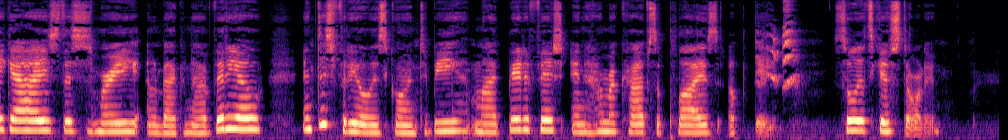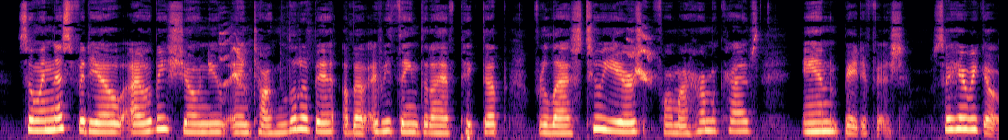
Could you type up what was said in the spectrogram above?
Hey guys, this is Marie and I'm back with another video and this video is going to be my betta fish and hermit crab supplies update. So let's get started. So in this video I will be showing you and talking a little bit about everything that I have picked up for the last two years for my hermit crabs and betta fish. So here we go.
